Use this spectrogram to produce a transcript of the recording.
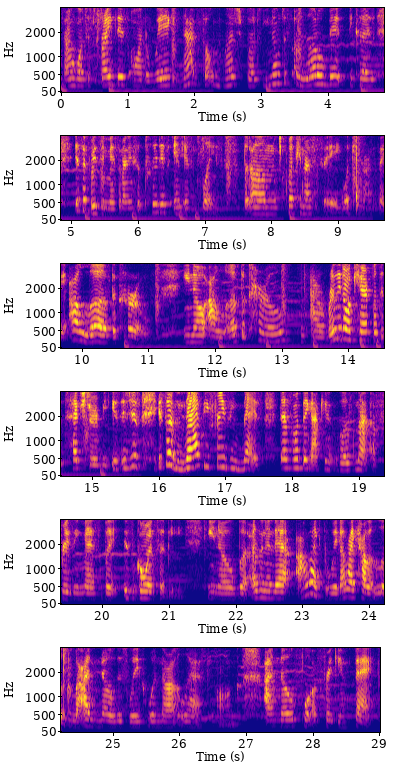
So i'm going to spray this on the wig not so much but you know just a little bit because it's a frizzy mess and i need to put it in its place. But um what can i say? What can i say? I love the curls. You know i love the curls. I really don't care for the texture. It's, it's just it's a nappy frizzy mess. That's one thing i can well it's not a frizzy mess but it's going to be you know. But other than that i like the wig. I like how it looks but i know this wig will not last long. I know for a freaking fact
